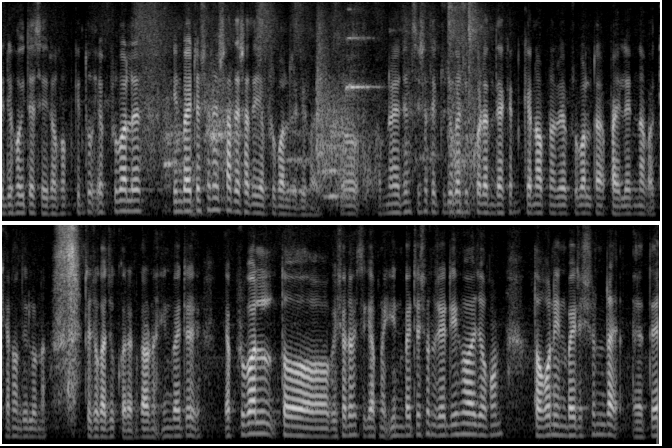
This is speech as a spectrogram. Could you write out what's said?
রেডি হইতেছে এরকম, কিন্তু অ্যাপ্রুভালের ইনভাইটেশনের সাথে সাথেই অ্যাপ্রুভাল রেডি হয়। তো আপনার এজেন্সির সাথে একটু যোগাযোগ করেন, দেখেন কেন আপনার অ্যাপ্রুভালটা পাইলেন না বা কেন দিল না, একটু যোগাযোগ করেন। কারণ ইনভাইটে অ্যাপ্রুভাল তো বিষয়টা হচ্ছে কি, আপনার ইনভাইটেশন রেডি হয় যখন, তখন ইনভাইটেশনটা এতে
